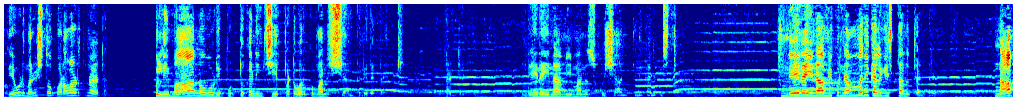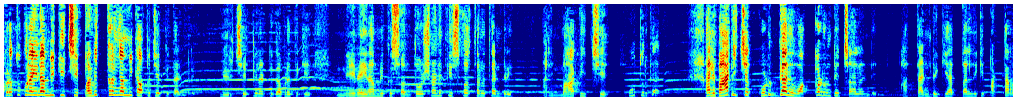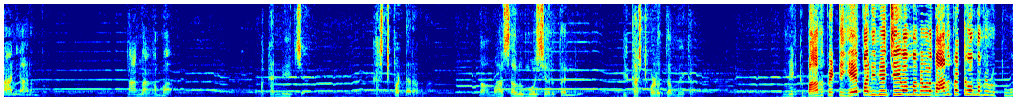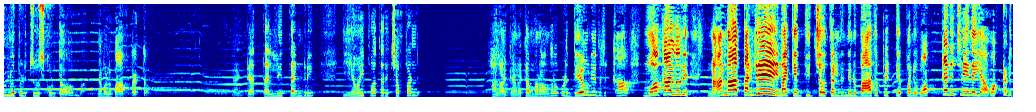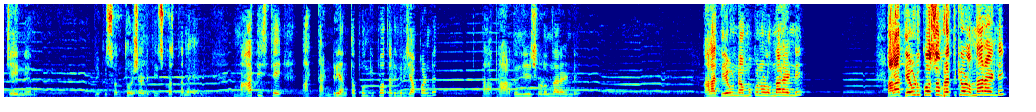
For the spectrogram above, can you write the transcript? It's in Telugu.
దేవుడు మనిషితో గొడవాడుతున్నాడట. పులి మానవుడి పుట్టుక నుంచి ఇప్పటి వరకు మనశ్శాంతి లేదట తండ్రి నేనైనా మీ మనసుకు శాంతిని కలిగిస్తాను. నేనైనా మీకు నెమ్మది కలిగిస్తాను తండ్రి. నా బ్రతుకునైనా మీకు ఇచ్చి పవిత్రంగా మీకు అప్పచెప్పి తండ్రి. మీరు చెప్పినట్టుగా బ్రతికి నేనైనా మీకు సంతోషాన్ని తీసుకొస్తాను తండ్రి. అని మాట ఇచ్చే కూతురు గాని అని మాట ఇచ్చే కొడుకు గాని ఒక్కడుంటే చాలండి. ఆ తండ్రికి ఆ తల్లికి పట్టరాని ఆనందం. నా అమ్మ మాకు అన్నీ ఇచ్చారు. కష్టపడ్డారమ్మా. నా మాసాలు మోసారు తల్లి. మీరు కష్టపడొద్దమ్మా ఇక. మీకు బాధ పెట్టి ఏ పని మేము చేయవమ్మా మిమ్మల్ని బాధ పెట్టవమ్మా మిమ్మల్ని పువ్వుల్లో పెట్టి చూసుకుంటావమ్మా మిమ్మల్ని బాధ పెట్టం. అంటే ఆ తల్లి తండ్రి ఏమైపోతారు చెప్పండి. అలా గనక మనం అందరూ కూడా దేవుని ఎదుట కా మోకాళ్ళుని నాన్న తండ్రి నాకు ఎంత ఇచ్చావు తండ్రి నేను బాధ పెట్టే పని ఒక్కడి చేయనయ్యా ఒక్కడి చేయను నేను. నీకు సంతోషాన్ని తీసుకొస్తానయ్యా. అని మాటిస్తే ఆ తండ్రి ఎంత పొంగిపోతాడు మీరు చెప్పండి. అలా ప్రార్థన చేసి కూడా ఉన్నారండి. అలా దేవుడు నమ్ముకున్న వాళ్ళు ఉన్నారండి అలా దేవుడి కోసం బ్రతికే వాళ్ళు ఉన్నారా అండి?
